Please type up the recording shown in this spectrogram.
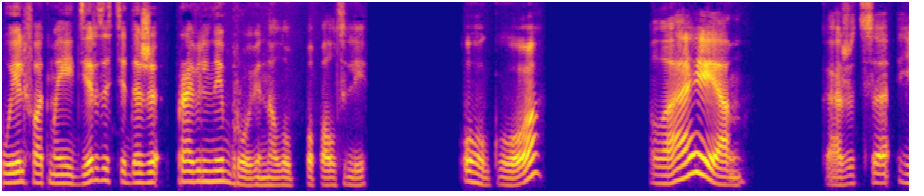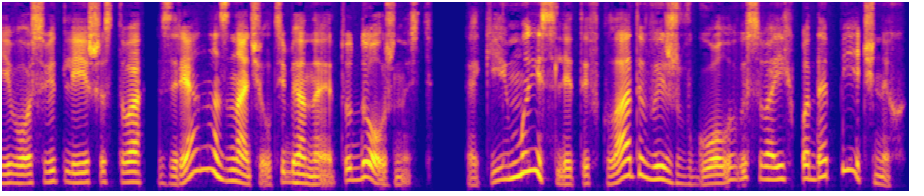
У эльфа от моей дерзости даже правильные брови на лоб поползли. Ого! Лаэн, Кажется, его светлейшество зря назначил тебя на эту должность. Какие мысли ты вкладываешь в головы своих подопечных?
